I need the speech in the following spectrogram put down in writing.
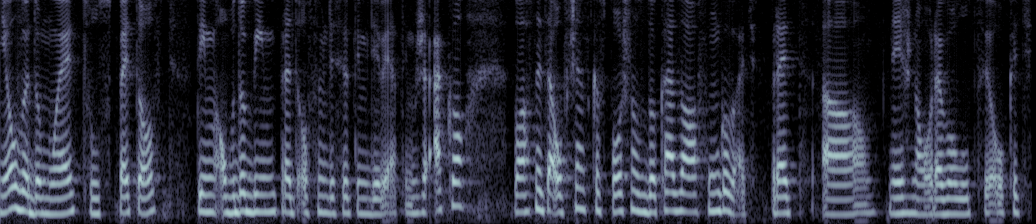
neuvedomuje tú spätosť s tým obdobím pred 89. Že ako vlastne tá občianská spoločnosť dokázala fungovať pred uh, Nežnou revolúciou, keď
